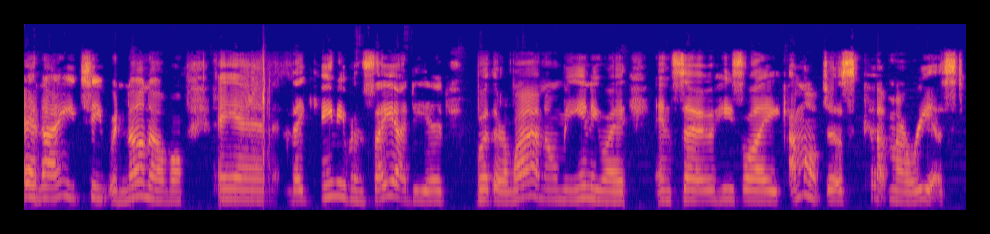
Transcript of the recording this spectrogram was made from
And I ain't cheat with none of them. And they can't even say I did, but they're lying on me anyway. And so he's like, I'm going to just cut my wrist.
